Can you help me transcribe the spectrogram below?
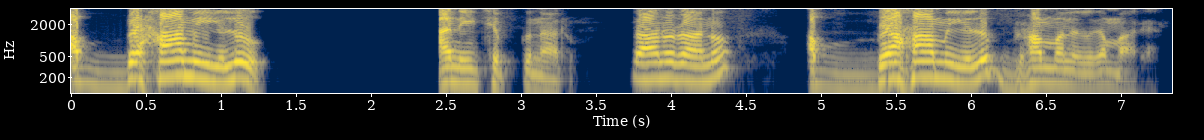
అబ్రహామీయులు అని చెప్పుకున్నారు. రాను రాను అబ్రహామీయులు బ్రాహ్మణులుగా మారారు.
